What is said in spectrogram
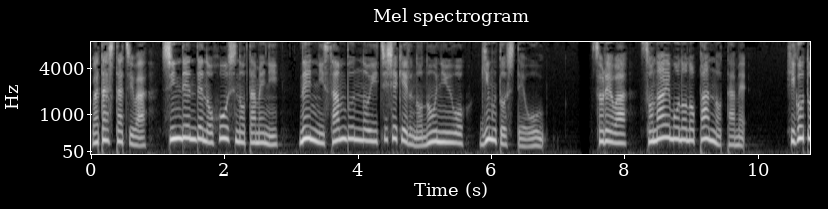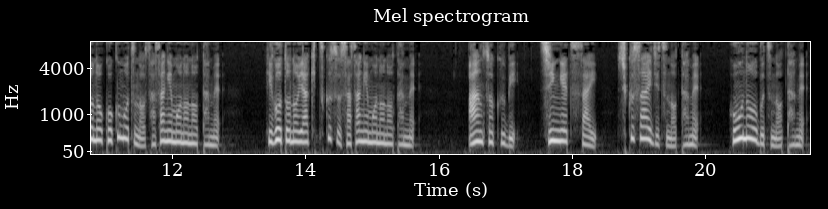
私たちは神殿での奉仕のために年に3分の1シェケルの納入を義務として負う。それは供え物のパンのため、日ごとの穀物の捧げ物のため、日ごとの焼き尽くす捧げ物のため、安息日、新月祭、祝祭日のため、奉納物のため、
